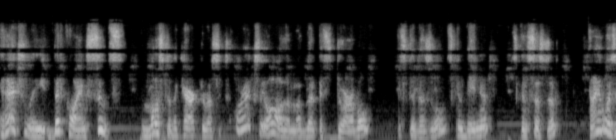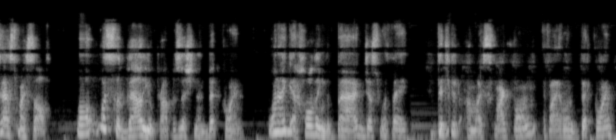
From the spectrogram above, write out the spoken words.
it actually Bitcoin suits most of the characteristics, or actually all of them, of good. It's durable, it's divisible, it's convenient, it's consistent. And I always ask myself, well, what's the value proposition in Bitcoin? When I get holding the bag just with a digit on my smartphone, if I own Bitcoin,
